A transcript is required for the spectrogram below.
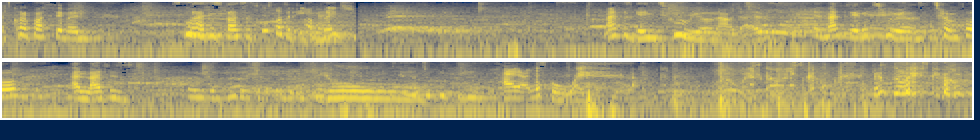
it's quarter past 7. School hasn't started. School started at 8 Oh, Life is getting too real now, guys. Life is getting too real. It's term 4 and life is... Yo. Alright, let's go. Let's go, Let's go, let's go.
